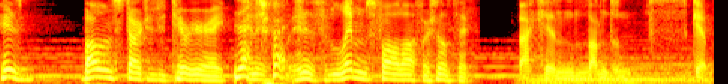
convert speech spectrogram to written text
his bones start to deteriorate. That's and his, right. And his limbs fall off or something. Back in London, Skip,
